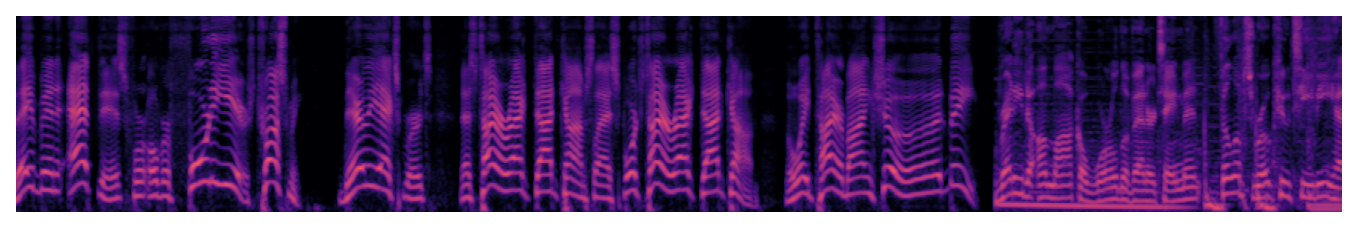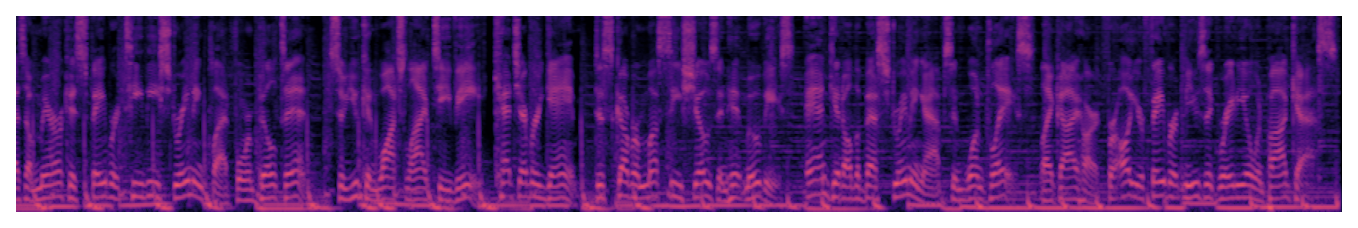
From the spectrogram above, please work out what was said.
They've been at this for over 40 years. Trust me, they're the experts. That's TireRack.com slash sports. TireRack.com, the way tire buying should be. Ready to unlock a world of entertainment? Philips Roku TV has America's favorite TV streaming platform built in, so you can watch live TV, catch every game, discover must see shows and hit movies, and get all the best streaming apps in one place, like iHeart for all your favorite music, radio, and podcasts.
